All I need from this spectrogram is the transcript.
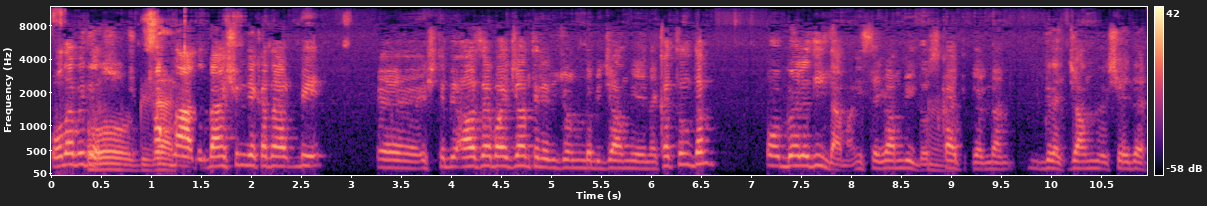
Olabilir. Oo, güzel. Çok nadir. Ben şimdiye kadar bir e, işte bir Azerbaycan televizyonunda bir canlı yayına katıldım. O böyle değildi ama. Instagram değildi. O Skype üzerinden direkt canlı şeyde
